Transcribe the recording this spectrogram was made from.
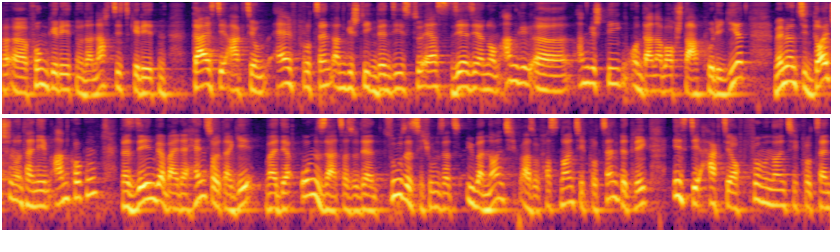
äh, Funkgeräten oder Nachtsichtgeräten. Da ist die Aktie um 11% angestiegen, denn sie ist zuerst sehr, sehr enorm ange, äh, angestiegen und dann aber auch stark korrigiert. Wenn wir uns die deutschen Unternehmen angucken, da sehen wir bei der Hensoldt AG, weil der Umsatz, also der zusätzliche Umsatz über 90, also fast 90% beträgt, ist die Aktie auch 95%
